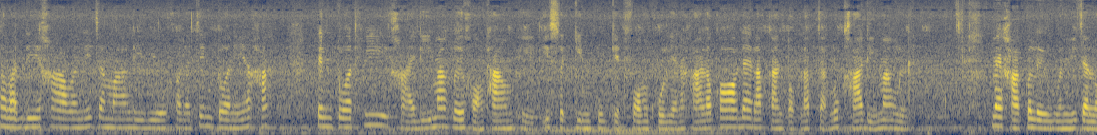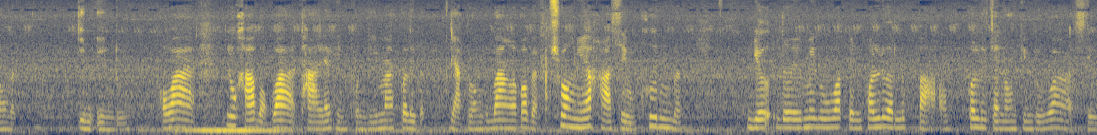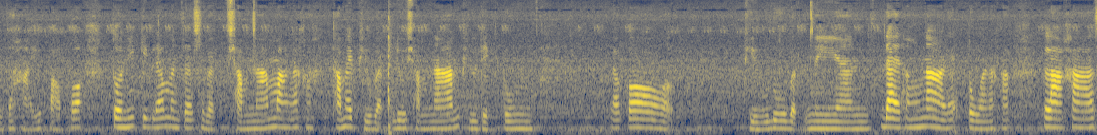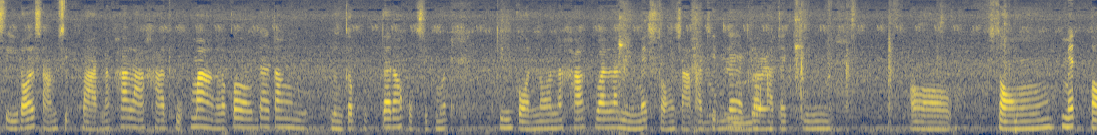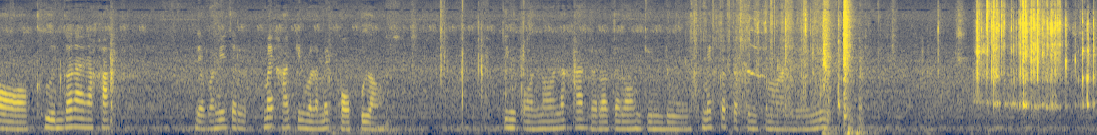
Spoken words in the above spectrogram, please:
สวัสดีค่ะ วันนี้จะมารีวิวคอลลาเจนตัวนี้นะคะ เป็นตัวที่ขายดีมากเลยของทางเพจอิสกินภูเก็ตฟอร์มโคเรียนะคะ แล้วก็ได้รับการตอบรับจากลูกค้าดีมากเลย แม่ค้าก็เลยวันนี้จะลองแบบกินเองดู เพราะว่าลูกค้าบอกว่าทานแล้วเห็นผลดีมากก็เลยแบบอยากลองดูบ้าง แล้วก็แบบช่วงนี้ค่ะสิวขึ้นแบบ เยอะเลยไม่รู้ว่าเป็นเพราะเลือดหรือเปล่า ก็เลยจะลองกินดูว่าสิวจะหายหรือเปล่า เพราะตัวนี้กินแล้วมันจะแบบฉ่ำน้ำมากนะคะทำให้ผิวแบบดูฉ่ำน้ำผิวเด็กลงแล้วก็ผิวดูแบบเนียนได้ทั้งหน้าและตัวนะคะ ราคา 430 บาทนะคะ ราคาถูกมากแล้วก็ได้ตั้งหนึ่งกระปุกได้ตั้ง 60มดกินก่อนนอนนะคะ วันละหนึ่งเม็ดสองสามอาทิตย์แรกเราอาจจะกิน สองเม็ดต่อคืนก็ได้นะคะ เดี๋ยววันนี้จะแม่ค้ากินวันละเม็ดพอเปลือง กินก่อนนอนนะคะ เดี๋ยวเราจะลองกินดู เม็ดก็จะเป็นประมาณนี้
